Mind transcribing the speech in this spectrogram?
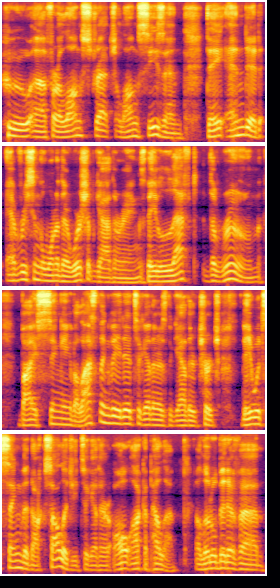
who, uh, for a long stretch, a long season, they ended every single one of their worship gatherings. They left the room by singing the last thing they did together as the gathered church. They would sing the doxology together, all a cappella, a little bit of a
